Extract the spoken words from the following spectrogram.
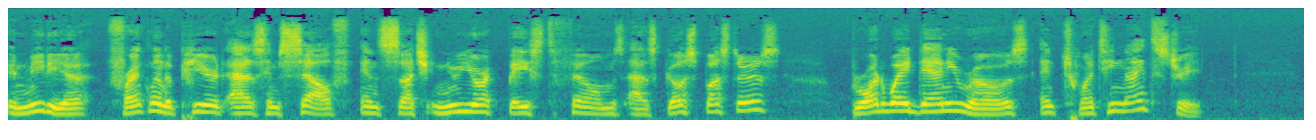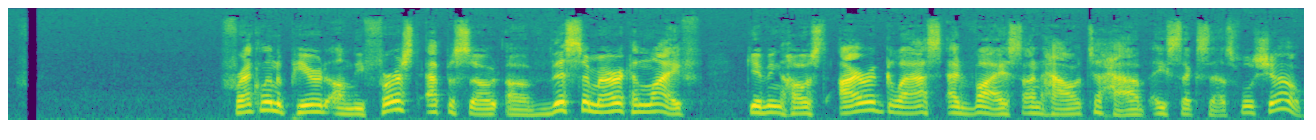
In media, Franklin appeared as himself in such New York based films as Ghostbusters, Broadway Danny Rose, and 29th Street. Franklin appeared on the first episode of This American Life giving host Ira Glass advice on how to have a successful show.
